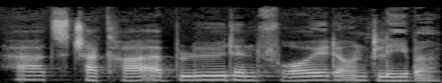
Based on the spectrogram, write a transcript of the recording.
Herzchakra erblüht in Freude und Liebe.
